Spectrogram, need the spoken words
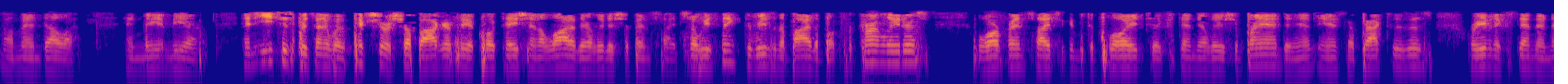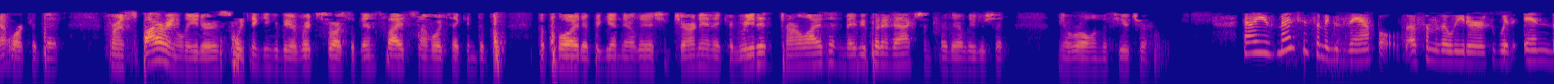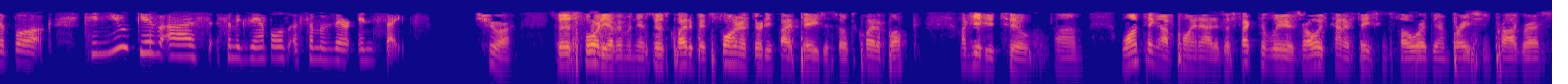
uh, Mandela, and Meir and each is presented with a picture, a short biography, a quotation, and a lot of their leadership insights. So we think the reason to buy the book for current leaders will offer insights that can be deployed to extend their leadership brand and enhance their practices, or even extend their network a bit. For inspiring leaders, we think it can be a rich source of insights, some which they can de- deploy to begin their leadership journey, and they can read it, internalize it, and maybe put it into action for their leadership you know, role in the future. Now, you've mentioned some examples of some of the leaders within the book. Can you give us some examples of some of their insights? Sure. So there's 40 of them in there, so it's quite a bit. It's 435 pages, so it's quite a book. I'll give you two. Um, one thing I'll point out is effective leaders are always kind of facing forward. They're embracing progress.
